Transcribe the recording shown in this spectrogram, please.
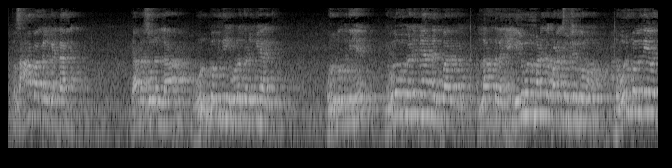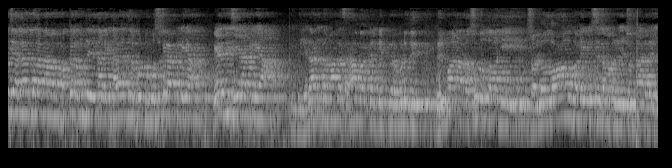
இப்போ சாபாக்கள் கேட்டாங்க யார சூழல்லாம் ஒரு பகுதி இவ்வளவு கடுமையா இருக்கு. ஒரு பகுதியே இவ்வளவு கடுமையான நெருப்பா இருக்கு அல்லாஹால ஏன் எழுபது மடங்கு படைச்சு வச்சிருக்கணும்? அந்த ஒரு பகுதியை வச்சு அல்லாஹால நாம மக்களை வந்து நாளைக்கு நரகத்துல போட்டு பொசுக்கலாம் இல்லையா? வேதனை செய்யலாம் இல்லையா? யதார்த்தமாக சகாபாக்கள் கேட்கிற பொழுது பெருமானா ரசூலுல்லாஹி சொல்லல்லாஹு அலைஹி வஸல்லம் அவர்கள் சொன்னார்கள்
